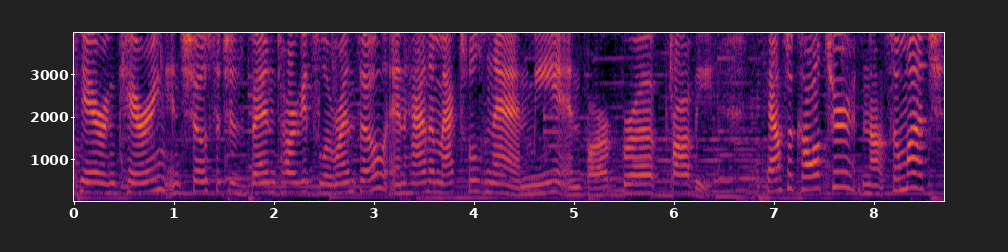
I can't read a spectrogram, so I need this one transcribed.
care and caring, in shows such as Ben Target's Lorenzo and Hannah Maxwell's Nan, Me, and Barbara Pravi. Council culture, not so much.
